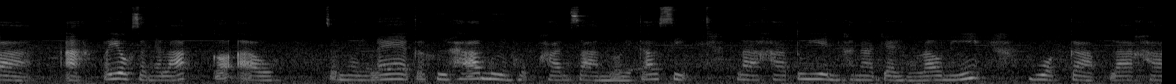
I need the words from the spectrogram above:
บาท อะ ประโยคสัญลักษณ์ก็เอา จำนวนแรกก็คือ 56,390 ราคาตู้เย็นขนาดใหญ่ของเรานี้ บวกกับราคา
